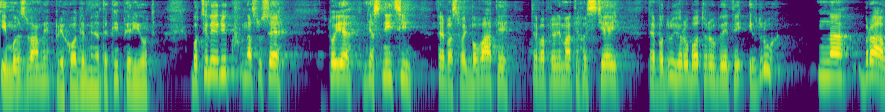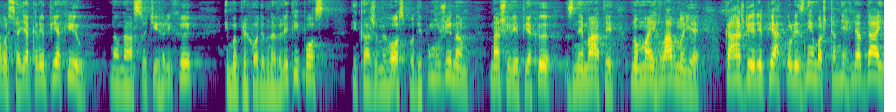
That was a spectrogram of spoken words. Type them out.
І ми з вами приходимо на такий період, бо цілий рік у нас усе то є м'ясниці, треба свадьбувати, треба приймати гостей, треба другі роботи робити. І вдруг набралося, як реп'яхів на нас оті гріхи, і ми приходимо на Великий пост і кажемо: Господи, поможи нам наші реп'яхи знімати. Ну, найглавное, кожний реп'ях, коли знімаш, та не глядай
